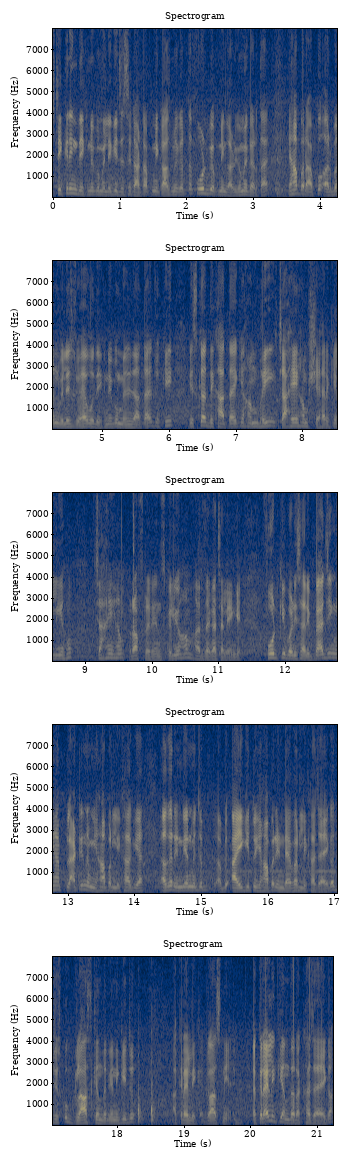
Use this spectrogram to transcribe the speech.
स्टिकरिंग देखने को मिलेगी, जैसे टाटा अपनी कार्स में करता है फोर्ड भी अपनी गाड़ियों में करता है। यहाँ पर आपको अर्बन विलेज जो है, वो देखने को मिल जाता है, जो कि इसका दिखाता कि हम भाई, चाहे हम शहर के लिए हों, चाहे हम रफ टेरेंस के लिए हम हर जगह चलेंगे। फोर्ड की बड़ी सारी बैजिंग है प्लेटिनम यहाँ पर लिखा गया अगर इंडियन में जब आएगी तो यहाँ पर इंडेवर लिखा जाएगा, जिसको ग्लास के अंदर, यानी कि जो अक्रेलिक है ग्लास नहीं अक्रेलिक के अंदर रखा जाएगा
